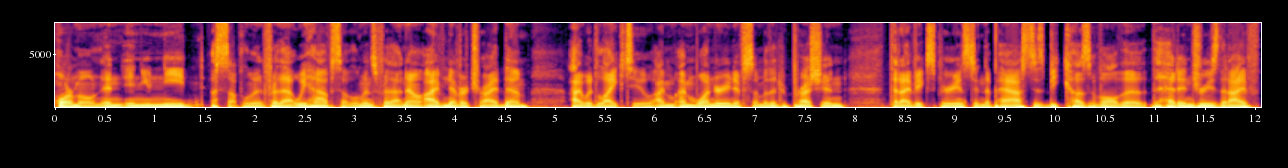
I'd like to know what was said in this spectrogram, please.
hormone and, and you need a supplement for that. We have supplements for that now. I've never tried them. I would like to. I'm I'm wondering if some of the depression that I've experienced in the past is because of all the the head injuries that I've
